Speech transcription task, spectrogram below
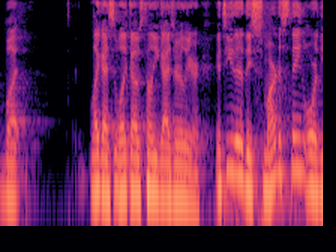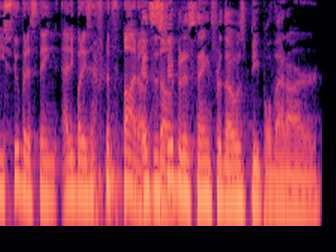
but like I like I was telling you guys earlier, it's either the smartest thing or the stupidest thing anybody's ever thought of. It's the So, stupidest thing for those people that are.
